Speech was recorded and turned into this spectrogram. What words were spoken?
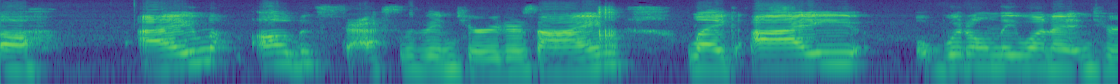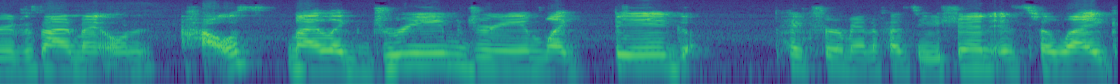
Uh, I'm obsessed with interior design. Like I would only want to interior design my own house. My like dream dream like big picture manifestation is to like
